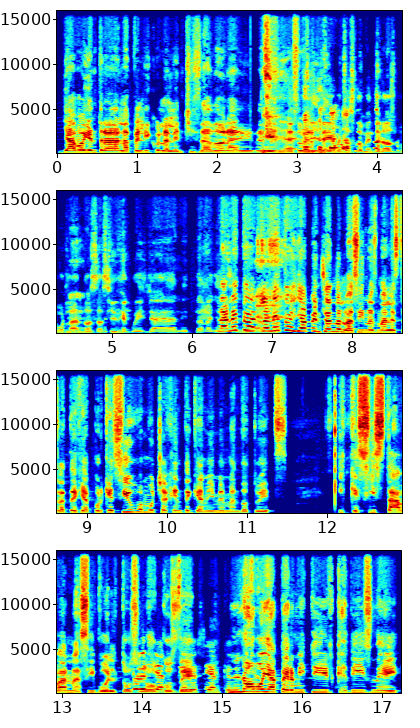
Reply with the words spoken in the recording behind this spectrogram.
ya voy a entrar a la película lenchizadora ahí de, Y de ahí suerte. leí muchos comentarios burlándose así de, güey, ya, neta, váyanse La neta, la diablo". neta, ya pensándolo así no es mala estrategia, porque sí hubo mucha gente que a mí me mandó tweets y que sí estaban así vueltos ¿Qué decían? locos ¿Qué de decían? ¿Qué no decían? voy a permitir que Disney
